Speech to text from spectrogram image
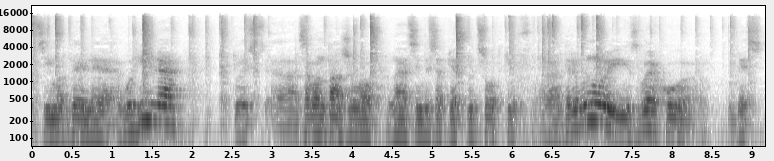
в цій моделі вугілля, тобто завантажував на 75% е, деревиною і зверху десь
